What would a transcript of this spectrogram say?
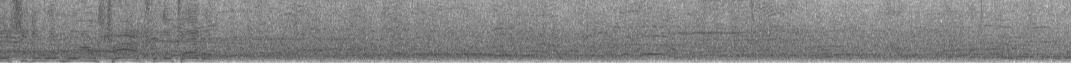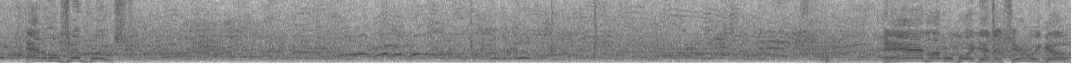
This is the Road Warriors chance for the title. Animals in first. Loverboy Dennis, here we go.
